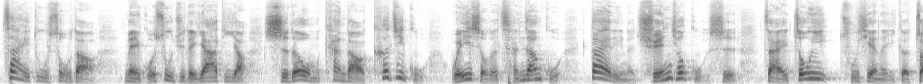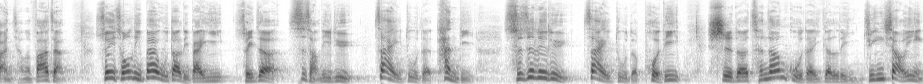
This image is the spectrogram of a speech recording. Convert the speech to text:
再度受到美国数据的压低啊，使得我们看到科技股为首的成长股带领了全球股市在周一出现了一个转强的发展。所以从礼拜五到礼拜一，随着市场利率再度的探底。实质利率再度的破低，使得成长股的一个领军效应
